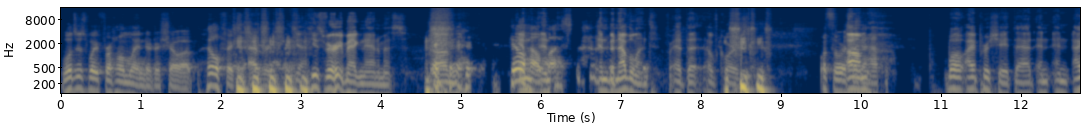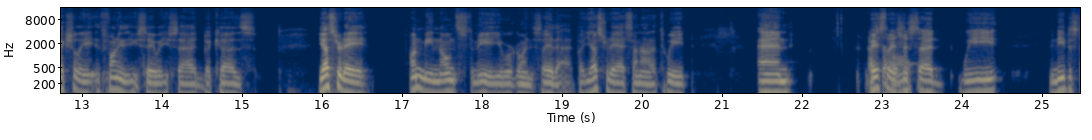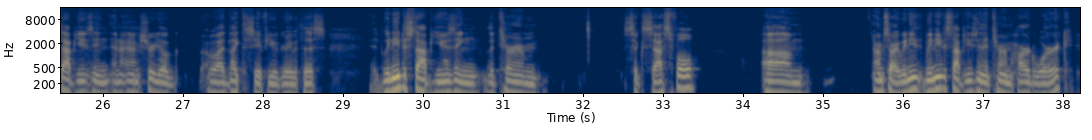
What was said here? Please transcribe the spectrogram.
We'll just wait for Homelander to show up. He'll fix everything. Yeah, he's very magnanimous um, He'll and- help and- us. and benevolent at the, of course. What's the worst Um, that can happen? Well, I appreciate that, and and actually, it's funny that you say what you said because yesterday, unbeknownst to me, you were going to say that, but yesterday I sent out a tweet, and basically it just said we we need to stop using, and I'm sure you'll. Well, I'd like to see if you agree with this. We need to stop using the term successful. Um, I'm sorry. We need we need to stop using the term hard work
